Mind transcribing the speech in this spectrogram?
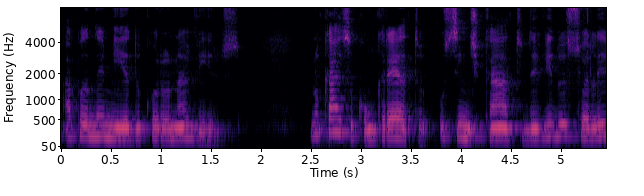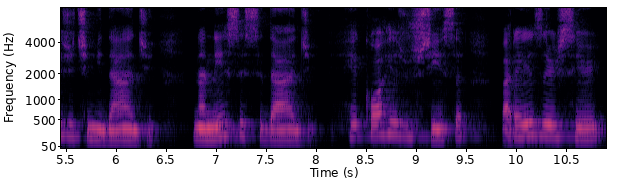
à pandemia do coronavírus. No caso concreto, o sindicato, devido à sua legitimidade na necessidade, recorre à justiça para exercer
